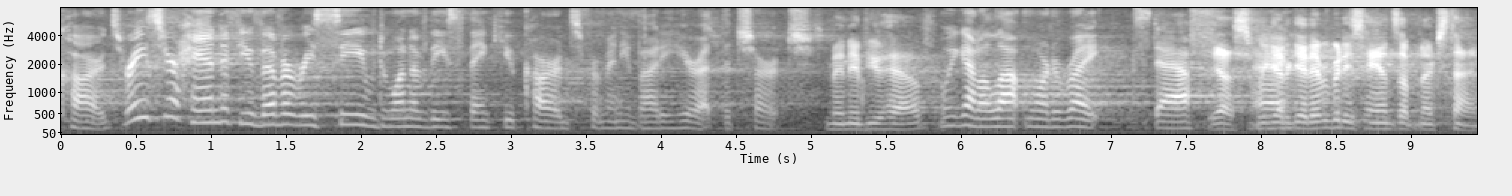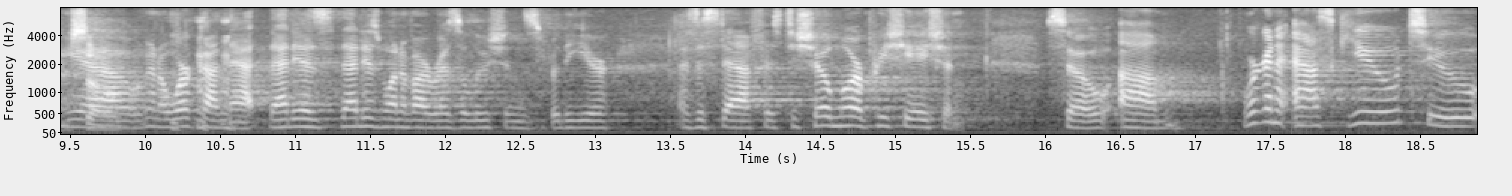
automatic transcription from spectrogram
cards. Raise your hand if you've ever received one of these thank you cards from anybody here at the church. Many of you have. We got a lot more to write, staff. Yes, we Uh, got to get everybody's hands up next time. Yeah, So we're going to work on that. That is, that is one of our resolutions for the year as a staff, is to show more appreciation. So um, we're going to ask you to,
